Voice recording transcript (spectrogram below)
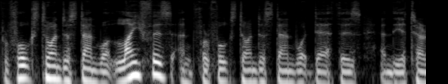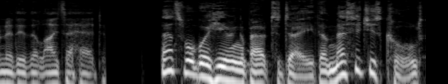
for folks to understand what life is, and for folks to understand what death is and the eternity that lies ahead. That's what we're hearing about today. The message is called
